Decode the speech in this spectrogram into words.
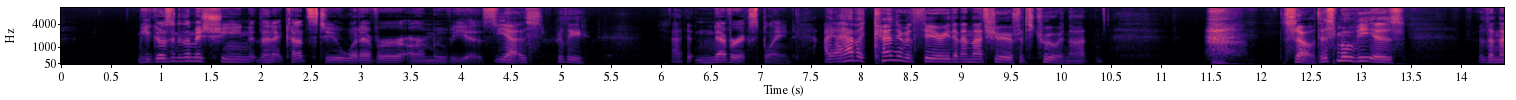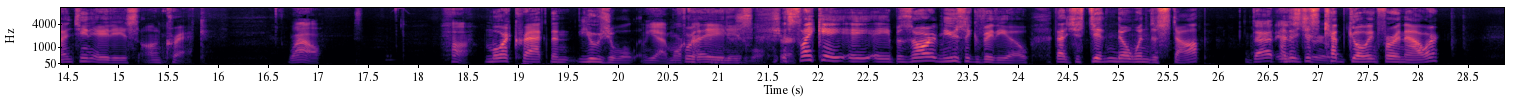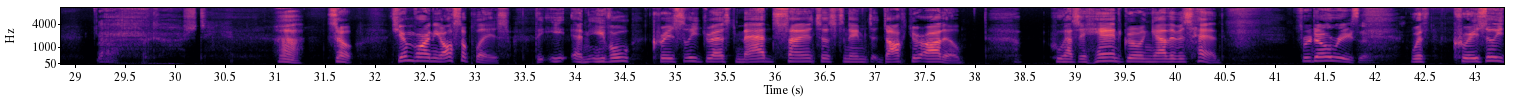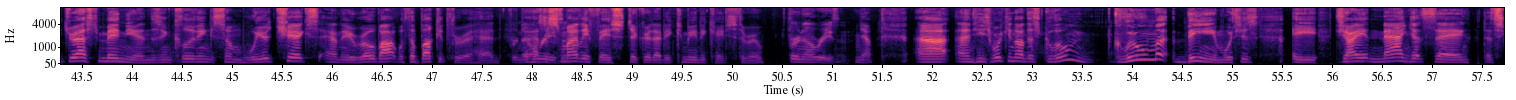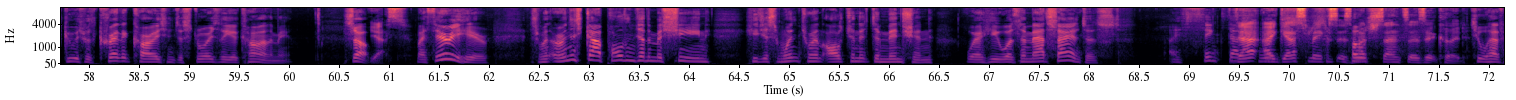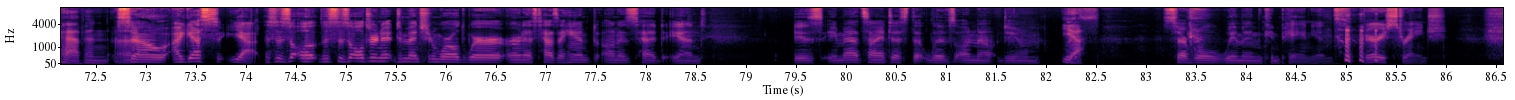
he goes into the machine, then it cuts to whatever our movie is. Yeah, it's really. Never explained. I I have a kind of a theory that I'm not sure if it's true or not. So this movie is the 1980s on crack. Wow. Huh. more crack than usual Yeah, more for crack the than 80s. usual. Sure. It's like a, a, a bizarre music video that just didn't know when to stop, that is and it just true. kept going for an hour. Oh, gosh, dang it. So Jim Varney also plays the e- an evil, crazily dressed mad scientist named Doctor Otto, who has a hand growing out of his head, For no reason. with crazily dressed minions, including some weird chicks and a robot with a bucket for a head For that no has a smiley face sticker that he communicates through. For no reason. Yeah, uh, and he's working on this gloom gloom beam, which is a giant magnet thing that screws with credit cards and destroys the economy. So, Yes. my theory here is when Ernest got pulled into the machine, he just went to an alternate dimension where he was a mad scientist. I think that's that I guess makes as much sense as it could. to have happened. Uh, So I guess yeah, this is all this is alternate dimension world where Ernest has a hand on his head and is a mad scientist that lives on Mount Doom. Yeah. Several women companions. Very strange.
